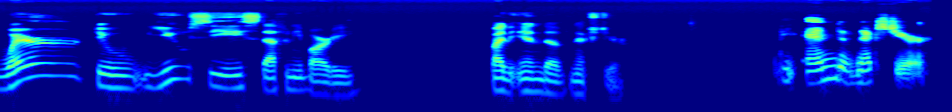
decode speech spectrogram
Where do you see Stephanie Barty by the end of next year? The end of next year.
